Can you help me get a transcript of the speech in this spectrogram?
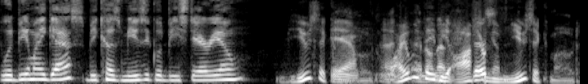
would be my guess because music would be stereo. Music Yeah, mode. I- Why would I they don't be offering There's- a music mode?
